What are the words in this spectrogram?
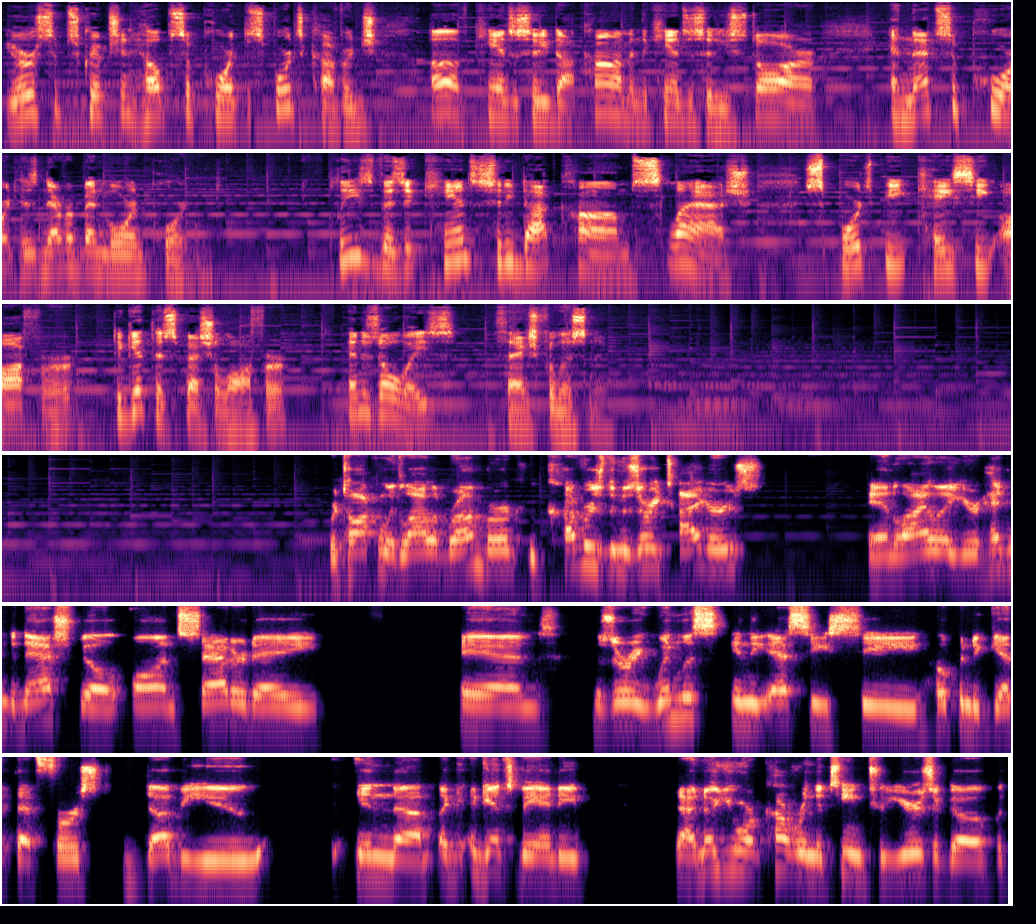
Your subscription helps support the sports coverage of kansascity.com and the Kansas City Star, and that support has never been more important. Please visit kansascity.com slash sportsbeatkc offer to get this special offer. And as always, thanks for listening. We're talking with Lila Bromberg, who covers the Missouri Tigers. And Lila, you're heading to Nashville on Saturday, and Missouri winless in the SEC, hoping to get that first W in uh, against Vandy. Now, I know you weren't covering the team two years ago, but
